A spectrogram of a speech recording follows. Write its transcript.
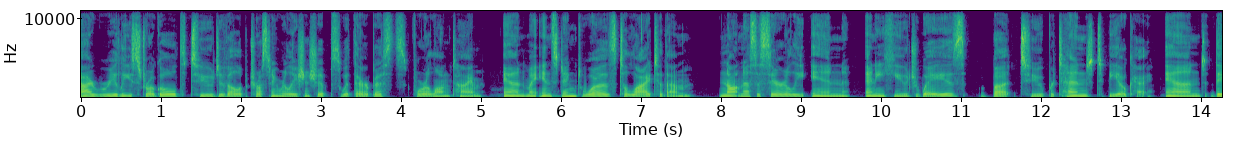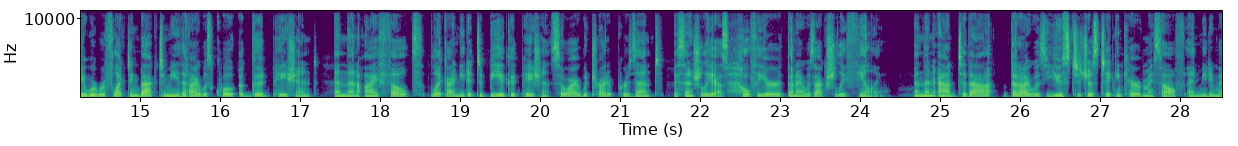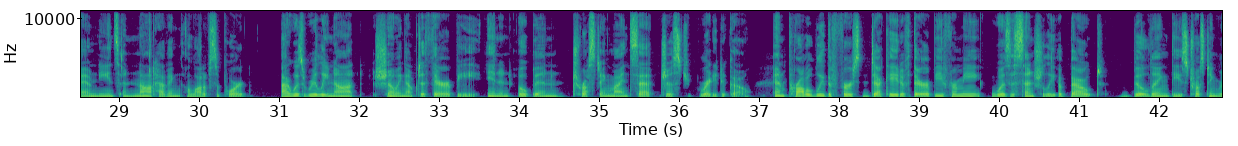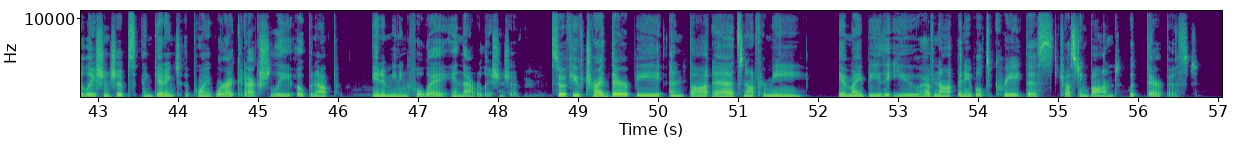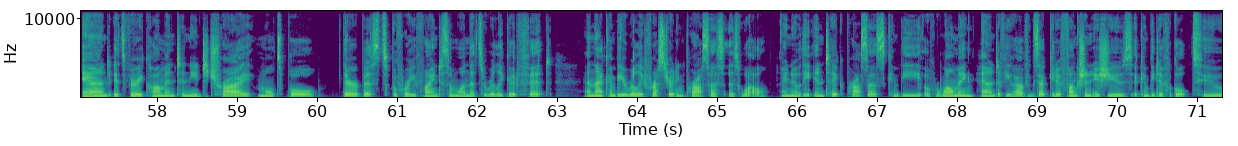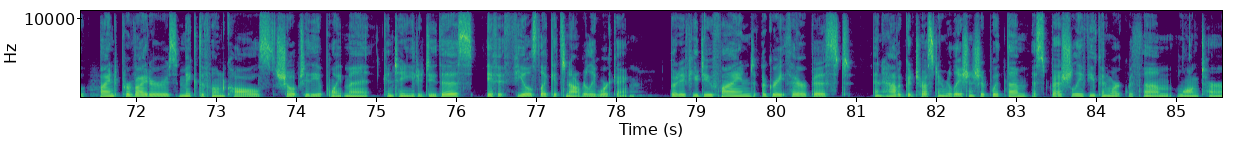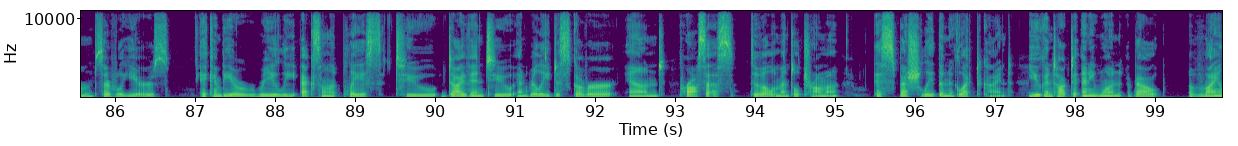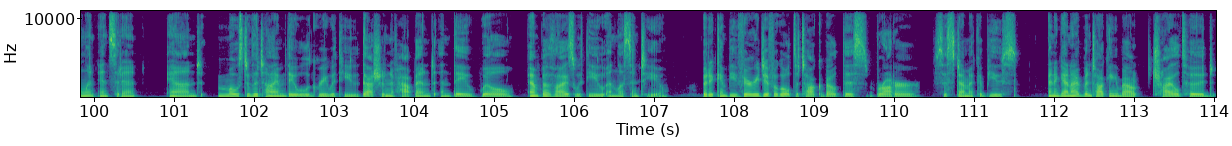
I really struggled to develop trusting relationships with therapists for a long time, and my instinct was to lie to them, not necessarily in any huge ways, but to pretend to be okay. And they were reflecting back to me that I was, quote, a good patient and then I felt like I needed to be a good patient. So I would try to present essentially as healthier than I was actually feeling. And then add to that that I was used to just taking care of myself and meeting my own needs and not having a lot of support. I was really not showing up to therapy in an open, trusting mindset, just ready to go. And probably the first decade of therapy for me was essentially about building these trusting relationships and getting to the point where I could actually open up in a meaningful way in that relationship. So if you've tried therapy and thought, eh, it's not for me, it might be that you have not been able to create this trusting bond with the therapist. And it's very common to need to try multiple therapists before you find someone that's a really good fit. And that can be a really frustrating process as well. I know the intake process can be overwhelming, and if you have executive function issues, it can be difficult to find providers, make the phone calls, show up to the appointment, continue to do this if it feels like it's not really working. But if you do find a great therapist and have a good trusting relationship with them, especially if you can work with them long term, several years, it can be a really excellent place to dive into and really discover and process developmental trauma, especially the neglect kind. You can talk to anyone about a violent incident, and most of the time they will agree with you that shouldn't have happened and they will empathize with you and listen to you. But it can be very difficult to talk about this broader systemic abuse. And again, I've been talking about childhood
